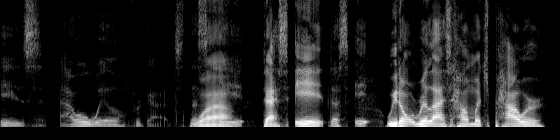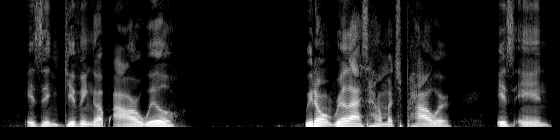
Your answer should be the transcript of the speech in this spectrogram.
is our will for God's. That's wow. it. That's it. That's it. we don't realize how much power is in giving up our will. We don't realize how much power is in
